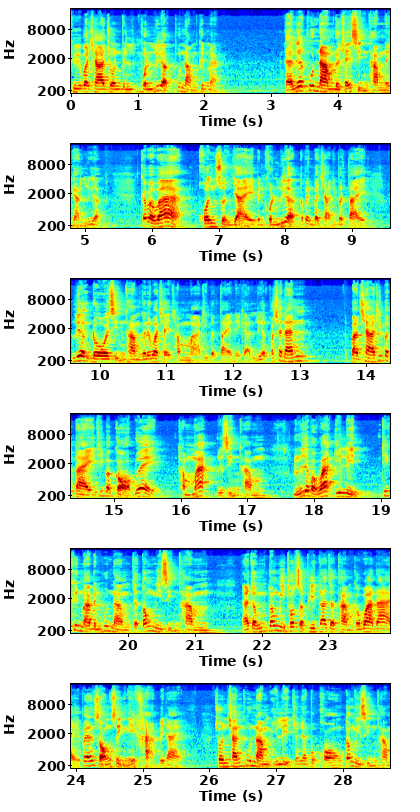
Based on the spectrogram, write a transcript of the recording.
คือประชาชนเป็นคนเลือกผู้นำขึ้นมา แต่เลือกผู้นำโดยใช้ศีลธรรมในการเลือก ก็แปลว่าคนส่วนใหญ่เป็นคนเลือกก็เป็นประชาธิปไตย เลือกโดยศีลธรรมก็เรียกว่าใช้ธรรมาธิปไตยในการเลือก เพราะฉะนั้นประชาธิปไตยที่ประกอบด้วยธรรมะหรือศีลธรรม หรือจะบอกว่าอิลิท ที่ขึ้นมาเป็นผู้นำจะต้องมีศีลธรรมนะจะต้องมีทศพิธราชธรรมก็ว่าได้ เพราะฉะนั้นสองสิ่งนี้ขาดไม่ได้ ชนชั้นผู้นำอิลิทชนชั้นปกครองต้องมีศีลธรรม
